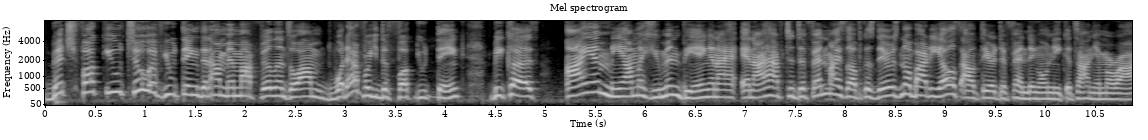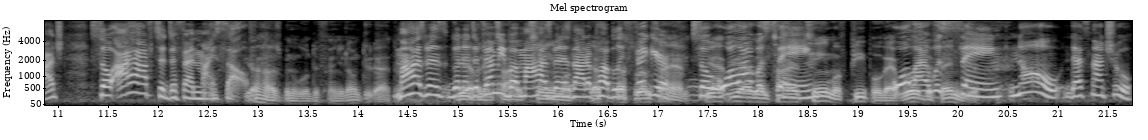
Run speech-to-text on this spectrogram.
bitch, fuck you too. If you think that I'm in my feelings or I'm whatever you the fuck you think, because I am me. I'm a human being, and I and I have to defend myself because there's nobody else out there defending Onika Tanya Maraj. So I have to defend myself. Your husband will defend you. Don't do that. My husband's gonna You have an defend me, but my husband is not a public that's what I'm figure. So have- all I was saying, team of people that all I was defend you. saying, no, that's not true.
